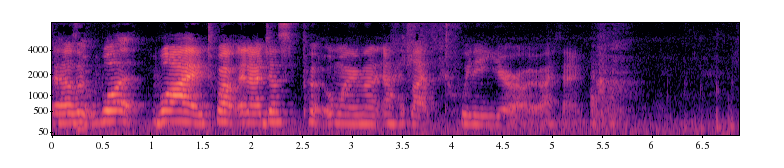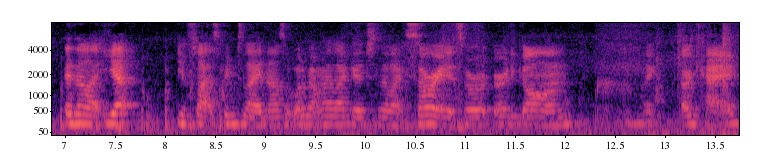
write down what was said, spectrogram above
And I was like, "What? Why 12?" And I just put all my money. I had like 20 euro, I think. And they're like, "Yep, your flight's been delayed." And I was like, "What about my luggage?" And they're like, "Sorry, it's already gone." I'm like, "Okay."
